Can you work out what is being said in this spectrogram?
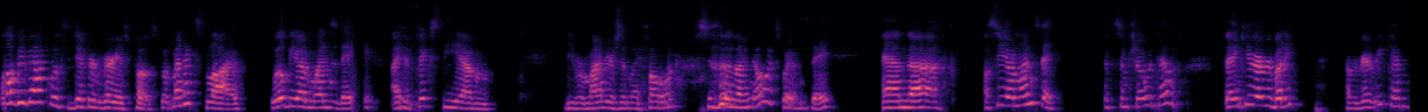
Well, I'll be back with different various posts, but my next live will be on Wednesday. I have fixed the um the reminders in my phone so that I know it's Wednesday. And uh, I'll see you on Wednesday with some show and tell. Thank you, everybody. Have a great weekend.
